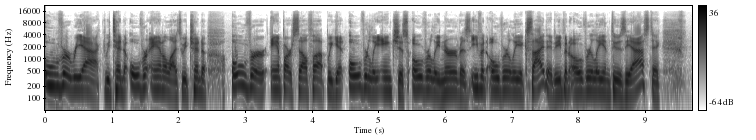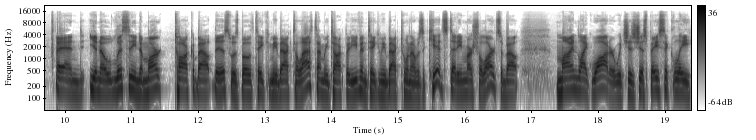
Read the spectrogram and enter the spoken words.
overreact. We tend to overanalyze. We tend to over amp ourselves up. We get overly anxious, overly nervous, even overly excited, even overly enthusiastic. And, you know, listening to Mark talk about this was both taking me back to last time we talked, but even taking me back to when I was a kid studying martial arts about mind like water, which is just basically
